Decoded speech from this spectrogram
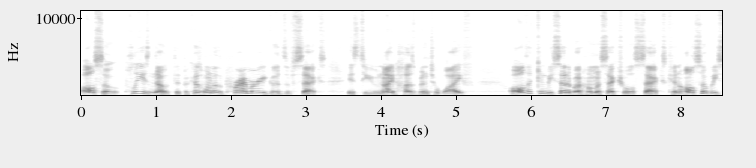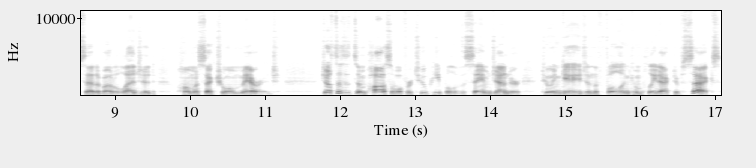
Also, please note that because one of the primary goods of sex is to unite husband to wife, all that can be said about homosexual sex can also be said about alleged homosexual marriage. Just as it's impossible for two people of the same gender to engage in the full and complete act of sex,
